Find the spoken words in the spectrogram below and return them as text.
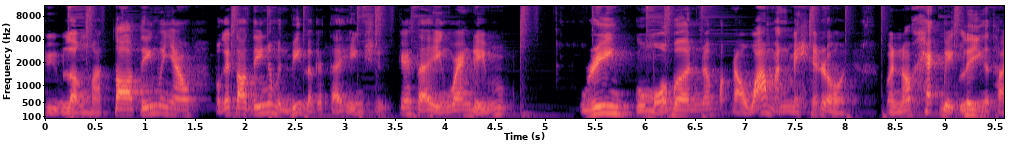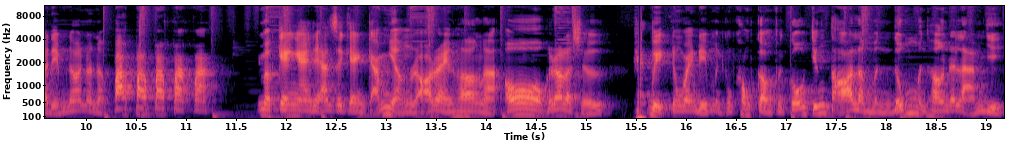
chuyện lần mà to tiếng với nhau. Và cái to tiếng đó mình biết là cái thể hiện cái thể hiện quan điểm riêng của mỗi bên nó bắt đầu quá mạnh mẽ rồi. Và nó khác biệt liền ở thời điểm đó nên là pa pa pa pa pa. Nhưng mà càng ngày thì anh sẽ càng cảm nhận rõ ràng hơn là ô cái đó là sự khác biệt trong quan điểm. Mình cũng không cần phải cố chứng tỏ là mình đúng, mình hơn để làm gì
